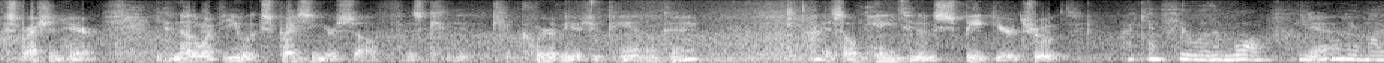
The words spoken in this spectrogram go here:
Expression here. Another one for you. Expressing yourself as clearly as you can. Okay. It's okay to speak your truth. I can feel the warmth, you Yeah. know, in my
